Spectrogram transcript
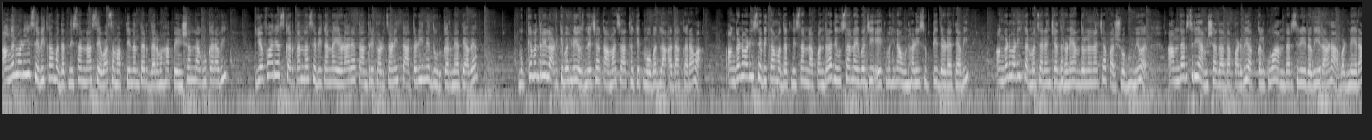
अंगणवाडी सेविका मदतनीसांना सेवा समाप्तीनंतर दरमहा पेन्शन लागू करावी. एफ आर एस करताना सेविकांना येणाऱ्या तांत्रिक अडचणी तातडीने दूर करण्यात याव्या. मुख्यमंत्री लाडकी बहिणी योजनेच्या कामाचा थकीत मोबदला अदा करावा. अंगणवाडी सेविका मदतनीसांना पंधरा दिवसांऐवजी एक महिना उन्हाळी सुट्टी देण्यात यावी. अंगणवाडी कर्मचाऱ्यांच्या धरणे आंदोलनाच्या पार्श्वभूमीवर आमदार श्री आमशादादा पाडवी अक्कलकुवा आमदार श्री रवी राणा बडनेरा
